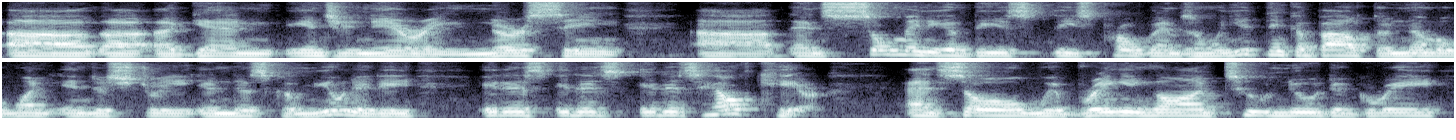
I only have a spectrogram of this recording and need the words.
uh, uh, again engineering, nursing, uh, and so many of these these programs. And when you think about the number one industry in this community, it is it is it is healthcare. And so we're bringing on two new degree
